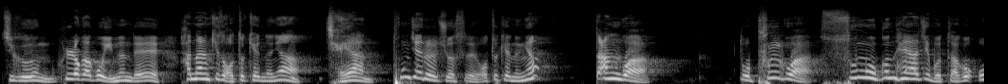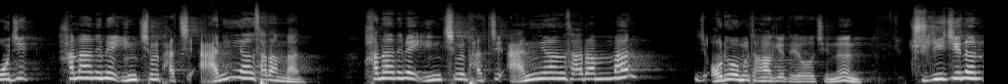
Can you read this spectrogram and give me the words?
지금 흘러가고 있는데 하나님께서 어떻게 했느냐? 제한, 통제를 주었어요. 어떻게 했느냐? 땅과 또 풀과 수목은 해하지 못하고 오직 하나님의 인침을 받지 아니한 사람만 하나님의 인침을 받지 아니한 사람만 어려움을 당하게 되어지는 죽이지는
